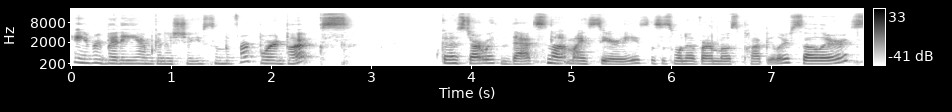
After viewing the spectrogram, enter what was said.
Hey everybody, I'm going to show you some of our board books. I'm going to start with That's Not My Series. This is one of our most popular sellers.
